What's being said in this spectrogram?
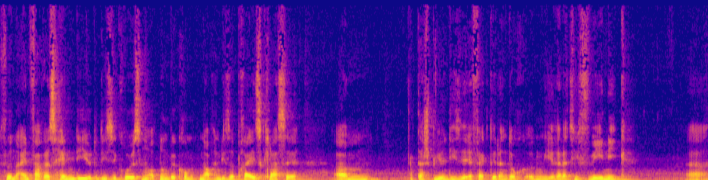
für ein einfaches Handy oder diese Größenordnung bekommt und auch in dieser Preisklasse, ähm, da spielen diese Effekte dann doch irgendwie relativ wenig, äh,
